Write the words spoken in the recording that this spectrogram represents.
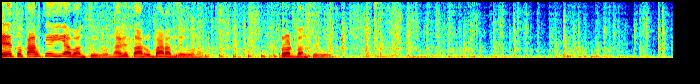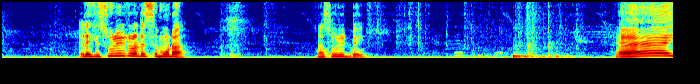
এটা তো কালকে ইয়া বানতে হইব নাহলে তো আরও বাড়ান যাইব না। রড বানতে হইব এটা কি চুরির এসছে মোটা না, চুরির ডাই এই,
